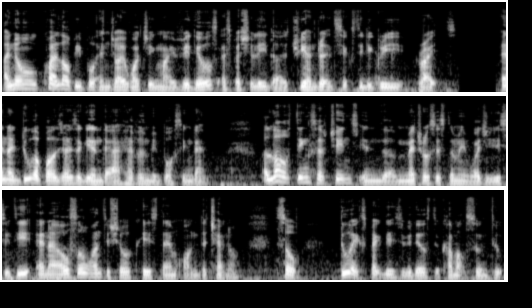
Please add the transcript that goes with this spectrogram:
I know quite a lot of people enjoy watching my videos, especially the 360 degree rides and I do apologize again that I haven't been posting them. A lot of things have changed in the metro system in YGJ City and I also want to showcase them on the channel. So do expect these videos to come out soon too.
